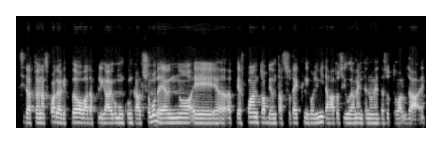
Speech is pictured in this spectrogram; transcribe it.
si tratta di una squadra che prova ad applicare comunque un calcio moderno e uh, per quanto abbia un tasso tecnico limitato sicuramente non è da sottovalutare.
